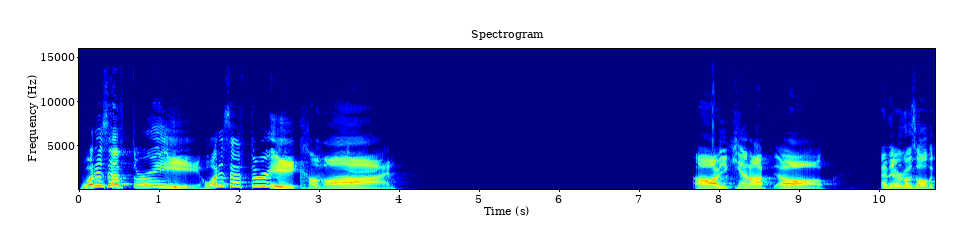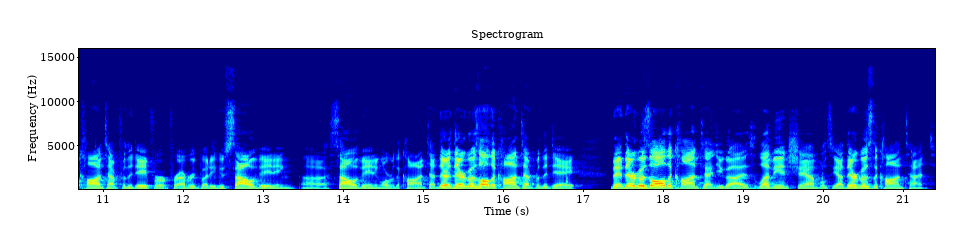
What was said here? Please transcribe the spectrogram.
What is f3 what is f3 come on. Oh you cannot oh and there goes all the content for the day for for everybody who's salivating uh salivating over the content. There there goes all the content for the day. There, there goes all the content you guys. Levy and shambles. Yeah there goes the content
